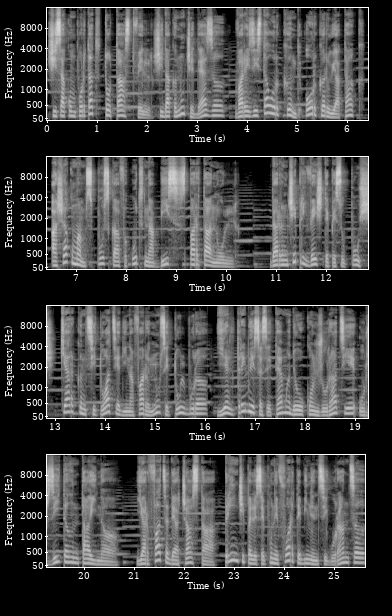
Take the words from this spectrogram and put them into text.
și s-a comportat tot astfel și dacă nu cedează, va rezista oricând oricărui atac așa cum am spus că a făcut Nabis Spartanul. dar în ce privește pe supuși, chiar când situația din afară nu se tulbură, el trebuie să se teamă de o conjurație urzită în taină. Iar față de aceasta, principele se pune foarte bine în siguranță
